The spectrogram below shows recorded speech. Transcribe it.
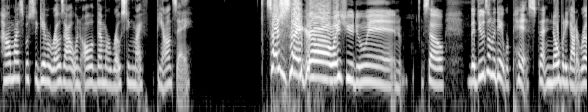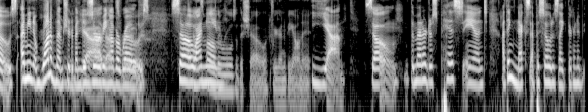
How am I supposed to give a rose out when all of them were roasting my fiance? So I was just like, girl, what you doing? So the dudes on the date were pissed that nobody got a rose. I mean, one of them should have been Yeah, deserving of a rude. rose. So I follow the rules of the show if you're gonna be on it. yeah. So the men are just pissed, and I think next episode is like they're gonna be,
